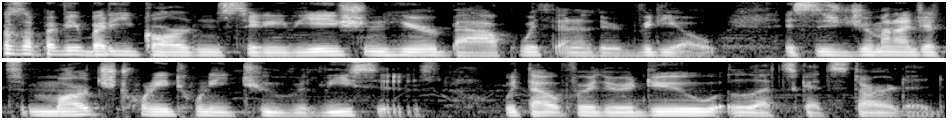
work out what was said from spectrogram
What's up everybody, Garden State Aviation here, back with another video. This is Gemini Jet's March 2022 releases. Without further ado, let's get started.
